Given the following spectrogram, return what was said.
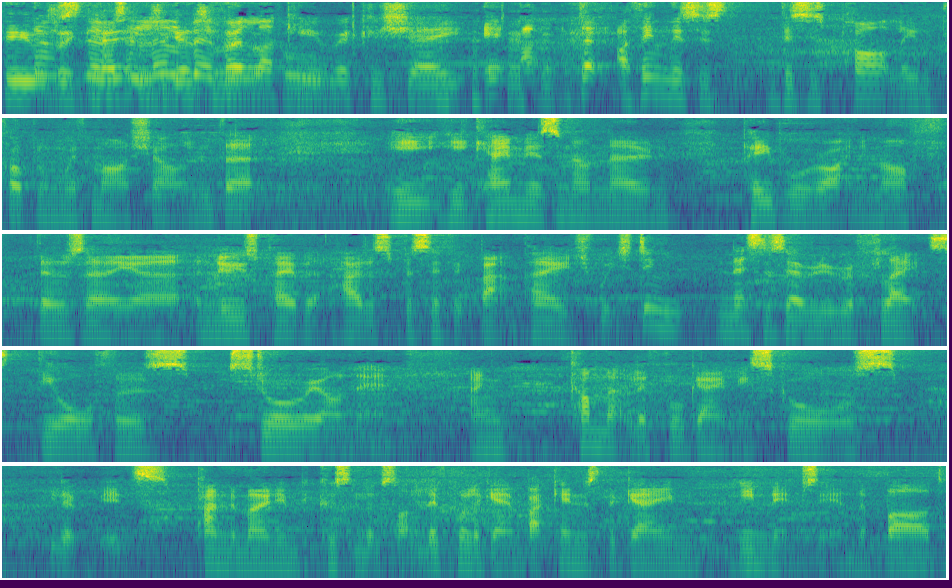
there was was, there was a was little bit of a lucky ricochet. It, I, that, I think this is this is partly the problem with Martial in that he, he came as an unknown. People were writing him off. There was a, uh, a newspaper that had a specific back page which didn't necessarily reflect the author's story on it. And come that Liverpool game, he scores. You know, it's pandemonium because it looks like Liverpool getting back into the game. He nips it in the bud.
